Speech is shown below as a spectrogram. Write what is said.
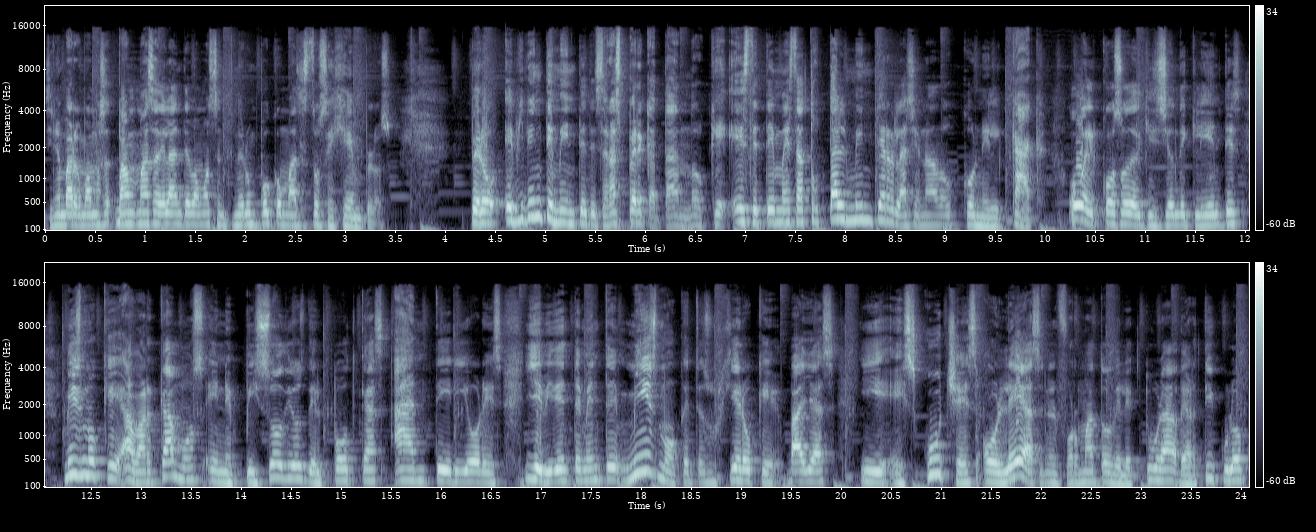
Sin embargo, vamos más adelante vamos a entender un poco más estos ejemplos. Pero evidentemente te estarás percatando que este tema está totalmente relacionado con el CAC o el costo de adquisición de clientes, mismo que abarcamos en episodios del podcast anteriores. Y evidentemente mismo que te sugiero que vayas y escuches o leas en el formato de lectura de artículo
